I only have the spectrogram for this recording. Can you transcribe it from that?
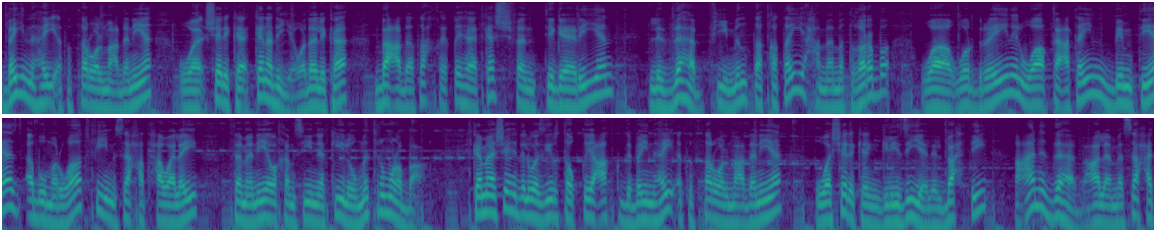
بين هيئة الثروة المعدنية وشركة كندية وذلك بعد تحقيقها كشفا تجاريا للذهب في منطقتي حمامة غرب ووردرين الواقعتين بامتياز أبو مروات في مساحة حوالي 58 كيلو متر مربع. كما شهد الوزير توقيع عقد بين هيئة الثروة المعدنية وشركة إنجليزية للبحث عن الذهب على مساحة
